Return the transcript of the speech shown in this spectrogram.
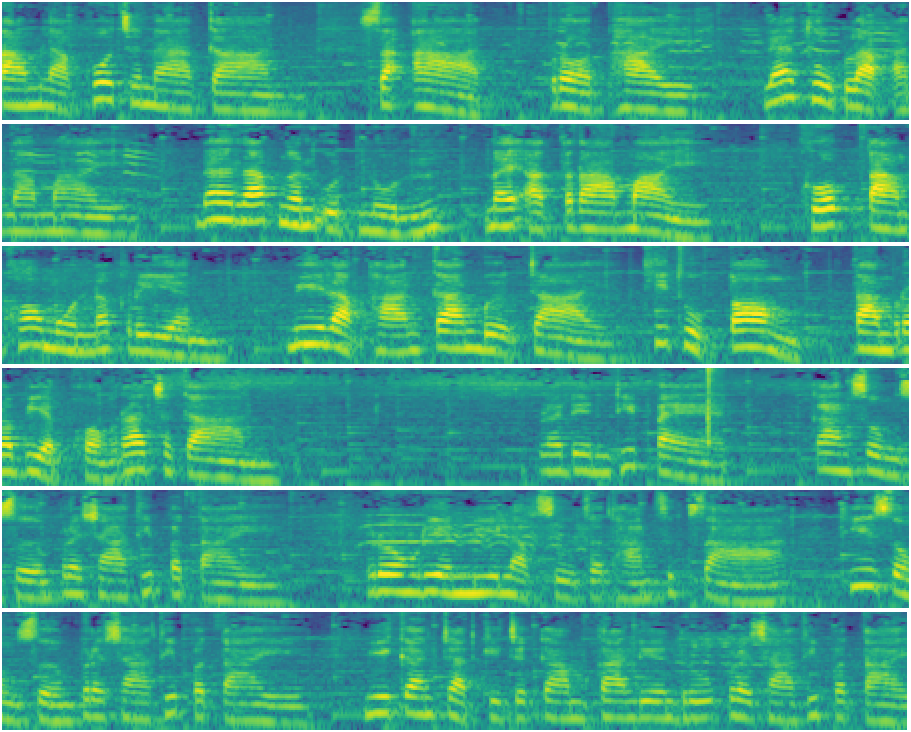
ตามหลักโภชนาการ สะอาด ปลอดภัย และถูกหลักอนามัย ได้รับเงินอุดหนุนในอัตราใหม่ ครบตามข้อมูลนักเรียน มีหลักฐานการเบิกจ่ายที่ถูกต้องตามระเบียบของราชการ ประเด็นที่ 8 การส่งเสริมประชาธิปไตย โรงเรียนมีหลักสูตรสถานศึกษาที่ส่งเสริมประชาธิปไตย มีการจัดกิจกรรมการเรียนรู้ประชาธิปไตย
